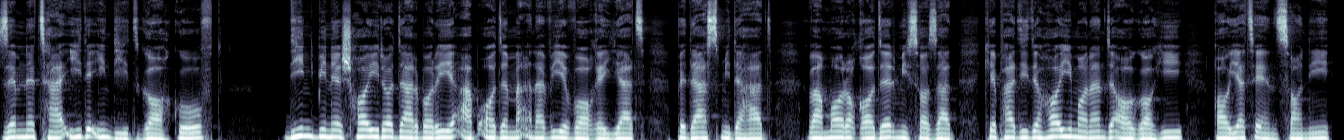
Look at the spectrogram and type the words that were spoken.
ضمن تایید این دیدگاه گفت دین بینش هایی را درباره ابعاد معنوی واقعیت به دست می دهد و ما را قادر می سازد که پدیده هایی مانند آگاهی، قایت انسانی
